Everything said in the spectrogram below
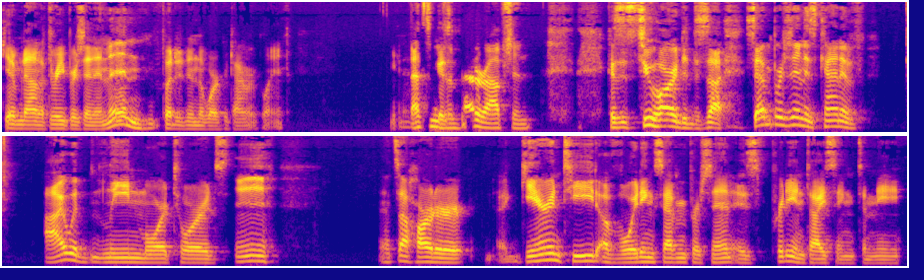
get them down to three percent, and then put it in the work retirement plan. You know, That's even better option because it's too hard to decide. Seven percent is kind of. I would lean more towards. Eh, that's a harder. Uh, guaranteed avoiding seven percent is pretty enticing to me.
